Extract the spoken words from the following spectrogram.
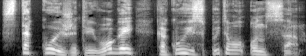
с такой же тревогой, какую испытывал он сам.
